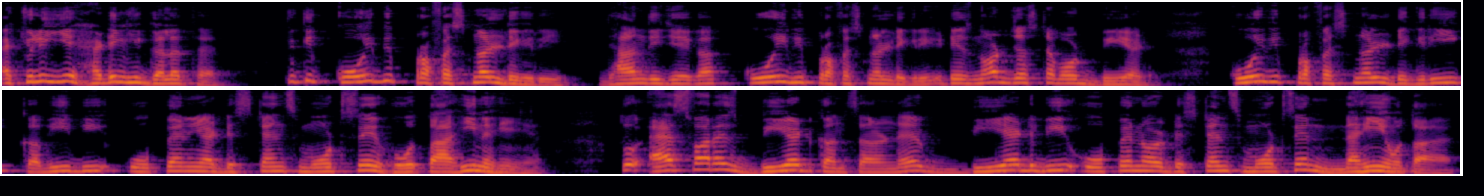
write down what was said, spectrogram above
एक्चुअली ये हेडिंग ही गलत है। क्योंकि कोई भी प्रोफेशनल डिग्री ध्यान दीजिएगा, कोई भी professional degree it is not just about B Ed कोई भी प्रोफेशनल डिग्री कभी भी ओपन या डिस्टेंस मोड से होता ही नहीं है। तो as far as B Ed concern है बी एड भी ओपन और डिस्टेंस मोड से नहीं होता है।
